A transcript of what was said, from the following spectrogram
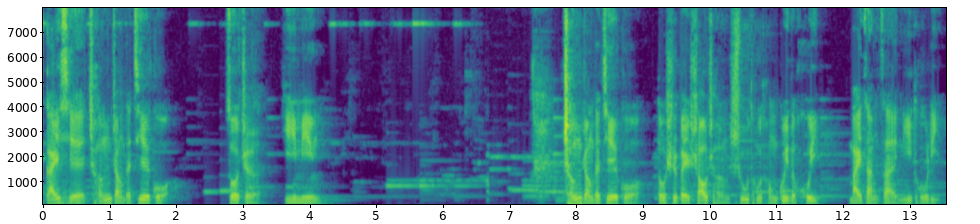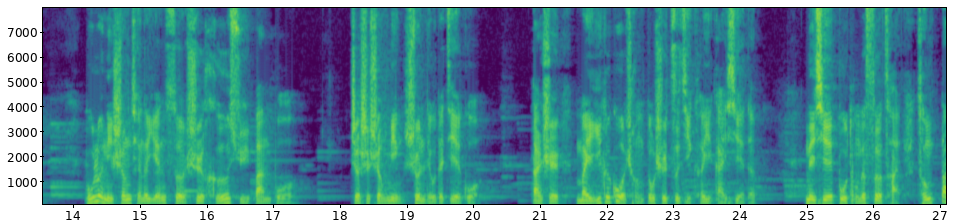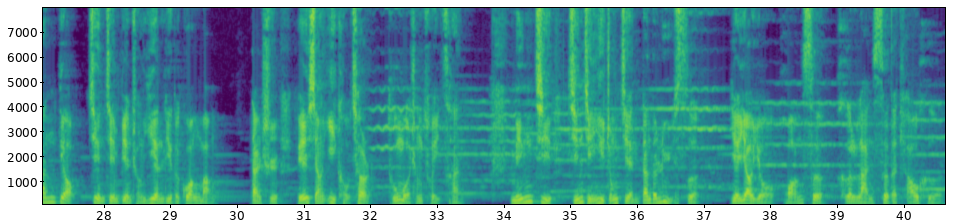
改写成长的结果，作者以明。成长的结果都是被烧成殊途同归的灰，埋葬在泥土里。不论你生前的颜色是何许斑驳，这是生命顺流的结果。但是每一个过程都是自己可以改写的。那些不同的色彩，从单调渐渐变成艳丽的光芒，但是别想一口气儿涂抹成璀璨。铭记仅仅一种简单的绿色，也要有黄色和蓝色的调和。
